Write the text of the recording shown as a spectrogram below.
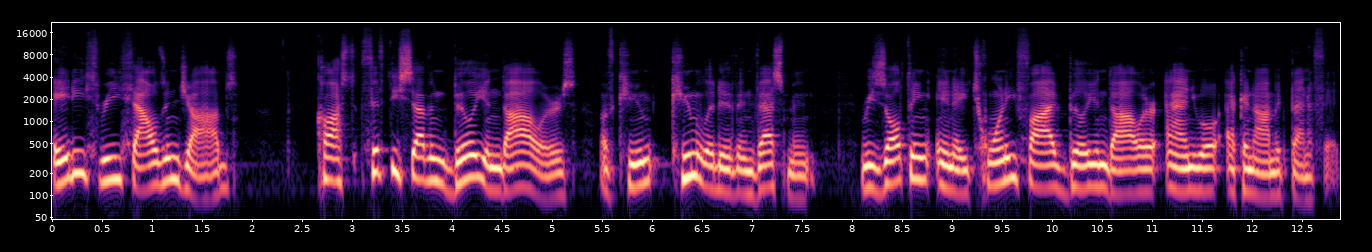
83,000 jobs, cost $57 billion of cum- cumulative investment, resulting in a $25 billion annual economic benefit.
